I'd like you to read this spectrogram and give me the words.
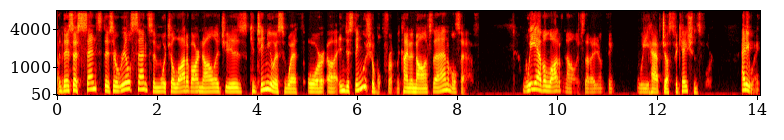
Okay. There's a sense, there's a real sense in which a lot of our knowledge is continuous with or uh, indistinguishable from the kind of knowledge that animals have. We have a lot of knowledge that I don't think we have justifications for. Anyway,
